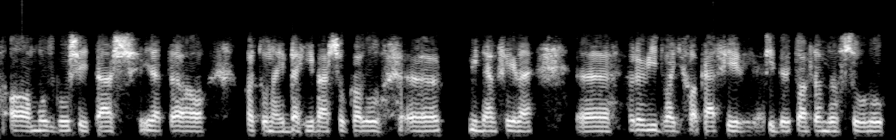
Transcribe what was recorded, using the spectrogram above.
a mozgósítás, illetve a katonai behívások alól mindenféle rövid vagy akár fél éves időtartamra szóló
